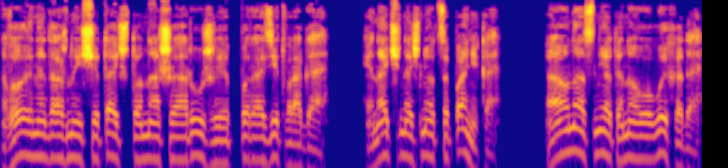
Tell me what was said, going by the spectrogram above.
Воины должны считать, что наше оружие поразит врага, иначе начнется паника. А у нас нет иного выхода,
